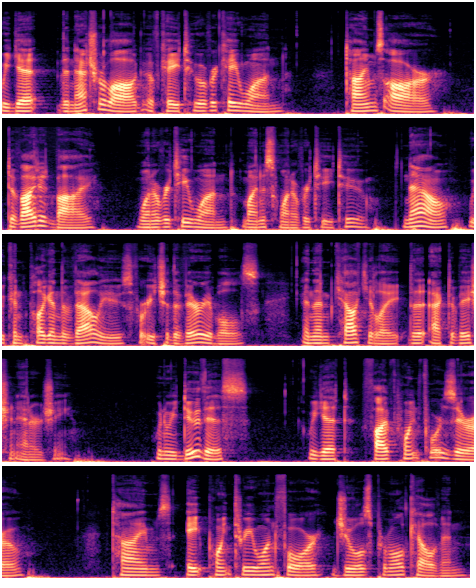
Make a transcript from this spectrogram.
we get the natural log of k2 over k1 times r divided by 1 over t1 minus 1 over t2. Now we can plug in the values for each of the variables and then calculate the activation energy. When we do this, we get 5.40 times 8.314 joules per mole Kelvin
